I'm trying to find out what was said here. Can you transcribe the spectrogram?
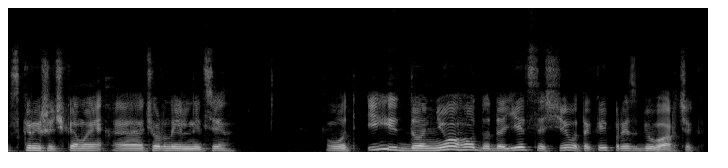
з кришечками е, чорнильниці. От, і до нього додається ще отакий прес-біварчик.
